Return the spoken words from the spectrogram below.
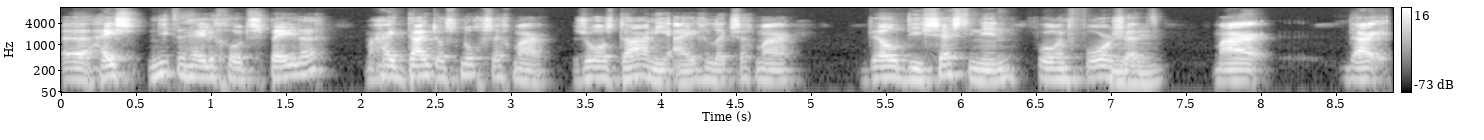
Hij is niet een hele grote speler, maar hij duikt alsnog, zeg maar, zoals Dani eigenlijk, zeg maar, wel die 16 in voor een voorzet. Mhm. Maar daar,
